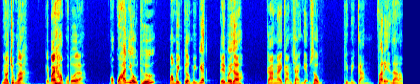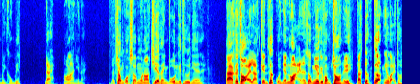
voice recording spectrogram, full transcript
Nói chung là cái bài học của tôi là có quá nhiều thứ mà mình tưởng mình biết. Đến bây giờ càng ngày càng trải nghiệm sống thì mình càng phát hiện ra là mình không biết. Đây nó là như này. Ở trong cuộc sống của nó chia thành bốn cái thứ như này. Ta cứ gọi là kiến thức của nhân loại là giống như cái vòng tròn này đi. Ta tưởng tượng như vậy thôi.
